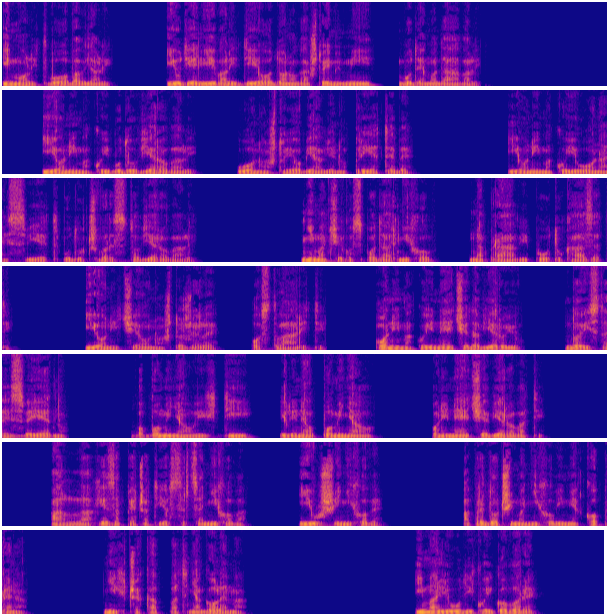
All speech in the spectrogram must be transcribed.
i molitvu obavljali i udjeljivali dio od onoga što im mi budemo davali. I onima koji budu vjerovali u ono što je objavljeno prije tebe i onima koji u onaj svijet budu čvrsto vjerovali. Njima će gospodar njihov na pravi put ukazati i oni će ono što žele ostvariti. Onima koji neće da vjeruju, doista je svejedno. Opominjao ih ti ili ne opominjao, oni neće vjerovati. Allah je zapečatio srca njihova i uši njihove a pred očima njihovim je koprena. Njih čeka patnja golema. Ima ljudi koji govore,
